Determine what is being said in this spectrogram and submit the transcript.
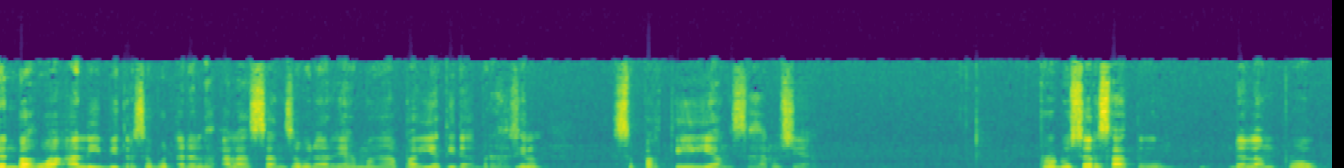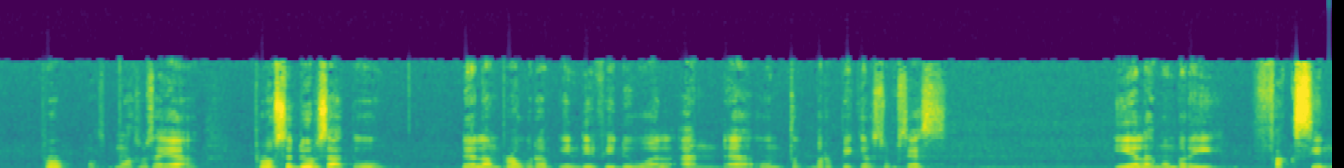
dan bahwa alibi tersebut adalah alasan sebenarnya mengapa ia tidak berhasil seperti yang seharusnya. Produser satu dalam pro pro, maksud saya prosedur satu dalam program individual Anda untuk berpikir sukses ialah memberi vaksin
